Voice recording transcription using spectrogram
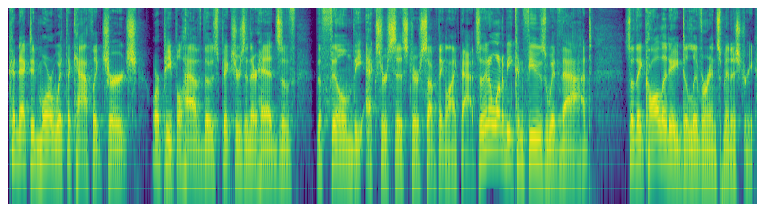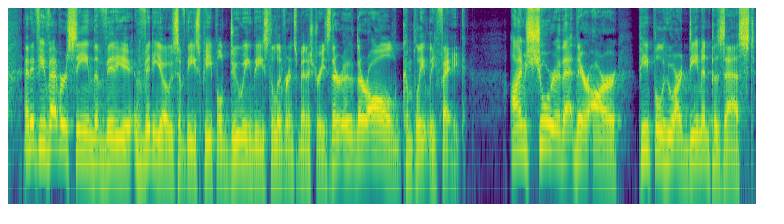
connected more with the Catholic Church or people have those pictures in their heads of the film The Exorcist or something like that. So they don't want to be confused with that. So they call it a deliverance ministry. And if you've ever seen the video videos of these people doing these deliverance ministries, they're they're all completely fake. I'm sure that there are people who are demon possessed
